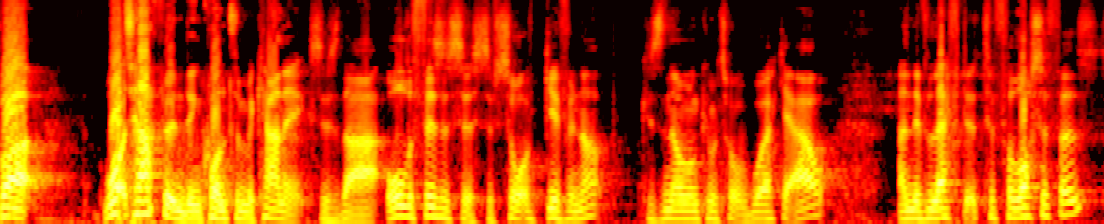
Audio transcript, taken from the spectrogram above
but what's happened in quantum mechanics is that all the physicists have sort of given up because no one can sort of work it out, and they've left it to philosophers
